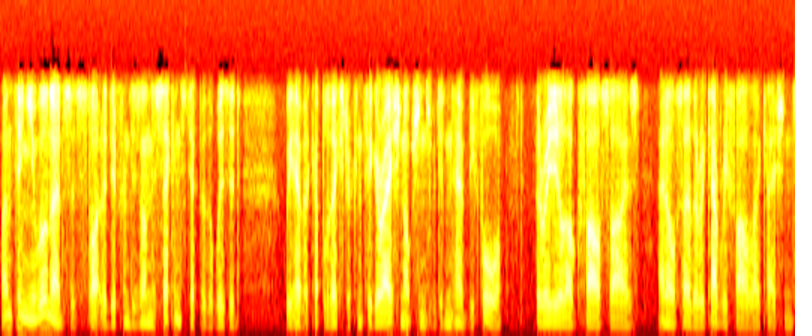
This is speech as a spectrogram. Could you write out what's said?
One thing you will notice is slightly different is on the second step of the wizard, we have a couple of extra configuration options we didn't have before, the redo log file size and also the recovery file locations.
